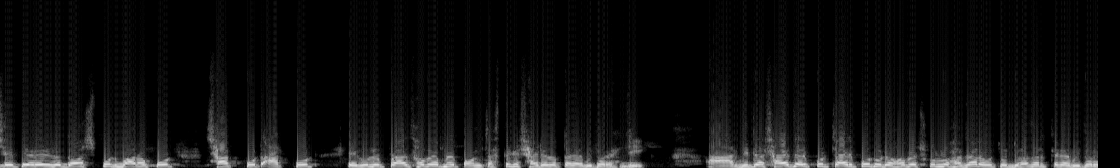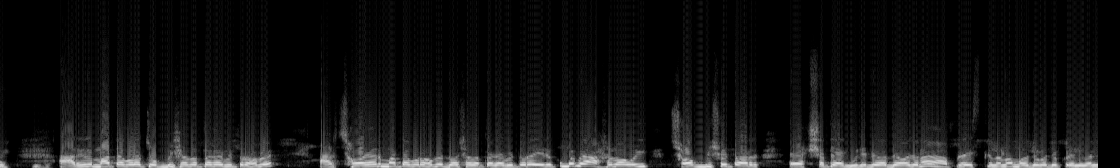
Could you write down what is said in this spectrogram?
সেই পিলারের দশ ফুট বারো ফুট সাত ফুট আট ফুট এগুলোর প্রাইস হবে আপনার পঞ্চাশ থেকে ষাট হাজার টাকার ভিতরে। জি। আর যেটা সাড়ে চার ফুট চার ফুট ওটা হবে ষোলো হাজার ও চোদ্দ হাজার টাকার ভিতরে। আর এর মাথা করা চব্বিশ হাজার টাকার ভিতরে হবে। আর ছয়ের মাথা করা হবে দশ হাজার টাকার ভিতরে। এরকম ভাবে আসলে ওই সব বিষয় তো আর একসাথে এক ভিডিও দেওয়া দেওয়া যায় না। আপনার স্ক্রিনের নম্বর যোগাযোগ করে নেবেন।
